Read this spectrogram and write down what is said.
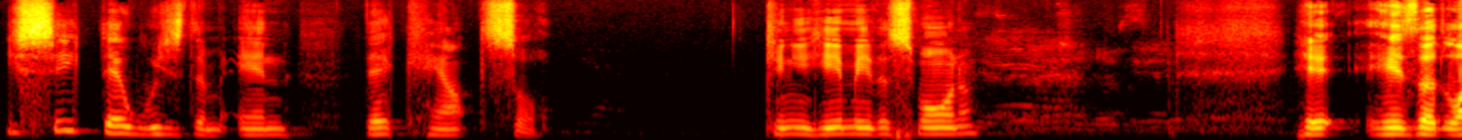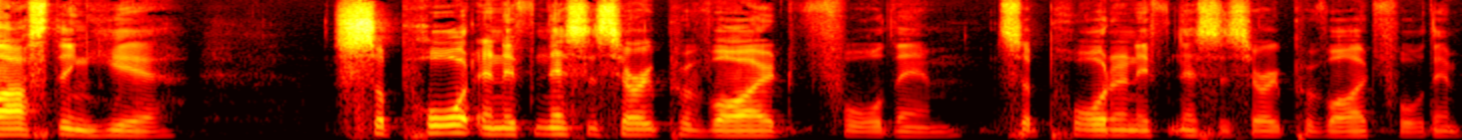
You seek their wisdom and their counsel. Can you hear me this morning? Here, here's the last thing here support and, if necessary, provide for them. Support and, if necessary, provide for them.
